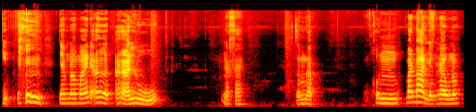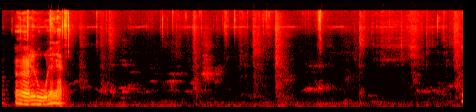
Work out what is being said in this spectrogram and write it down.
กินยำหน่อไม้เนี่ยอาหารอาหารหรูนะคะสำหรับคนบ้านๆอย่างเราเนาะอาหารหรูแล้วแหละ กระ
